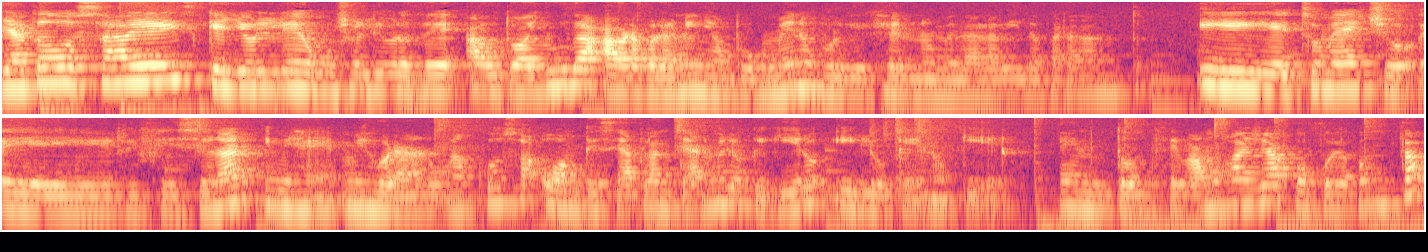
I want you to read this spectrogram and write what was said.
Ya todos sabéis que yo leo muchos libros de autoayuda, ahora con la niña un poco menos porque es que no me da la vida para tanto. Y esto me ha hecho eh, reflexionar y mejorar algunas cosas o aunque sea plantearme lo que quiero y lo que no quiero. Entonces vamos allá, os voy a contar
